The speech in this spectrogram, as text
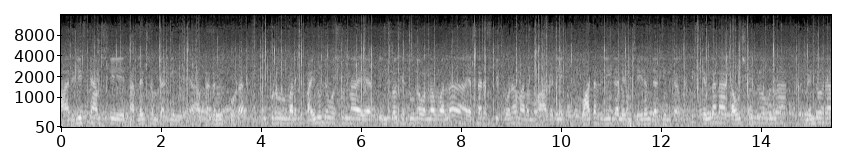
ఆ రిలీఫ్ క్యాంప్స్కి తరలించడం జరిగింది. ఆ ప్రజలను కూడా ఇప్పుడు మనకి పైనుండి వస్తున్న ఇన్ఫ్లోస్ ఎక్కువగా ఉండడం వల్ల ఎస్ఆర్ఎస్పి కూడా మనము ఆల్రెడీ వాటర్ రిలీజ్ అనేది చేయడం జరిగింది కాబట్టి కిందన డౌన్ స్ట్రీమ్లో ఉన్న మెండోరా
